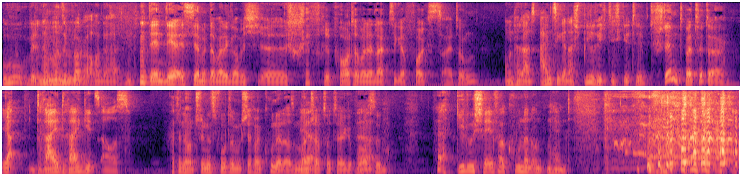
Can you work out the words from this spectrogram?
Uh, über den haben wir uns im Blog auch unterhalten. Denn der ist ja mittlerweile, glaube ich, äh, Chefreporter bei der Leipziger Volkszeitung. Und hat als einziger das Spiel richtig getippt. Stimmt, bei Twitter. Ja, 3-3 geht's aus. Hatte noch ein schönes Foto mit Stefan Kunert aus dem Mannschaftshotel gepostet. Guido Schäfer, Kunert und ein Hemd.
